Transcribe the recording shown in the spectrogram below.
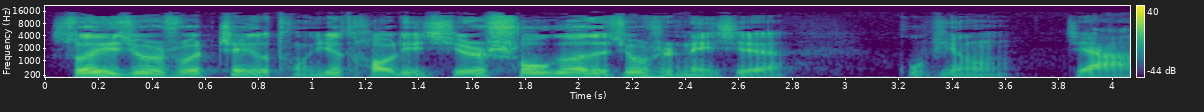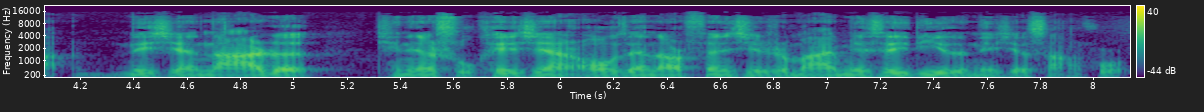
所以就是说，这个统计套利其实收割的就是那些股评家，那些拿着天天数 K 线，然后在那儿分析什么 MACD 的那些散户，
